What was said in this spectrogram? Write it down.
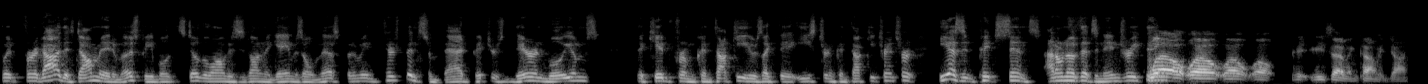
But for a guy that's dominated most people, it's still the longest he's gone in a game is Ole Miss. But I mean, there's been some bad pitchers. Darren Williams, the kid from Kentucky, who's like the Eastern Kentucky transfer, he hasn't pitched since. I don't know if that's an injury thing. Well, well, well, well, he's having Tommy John.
